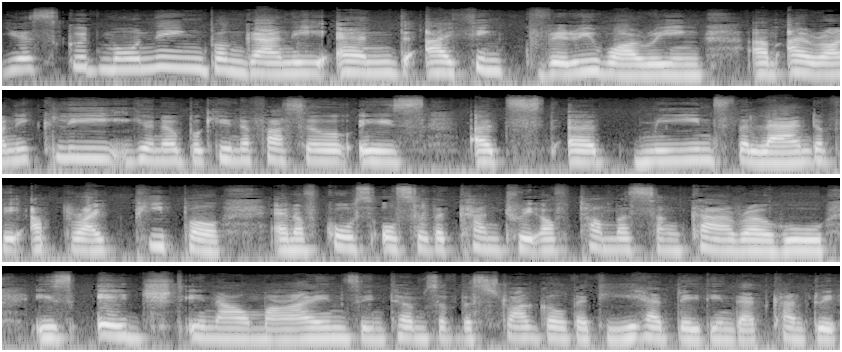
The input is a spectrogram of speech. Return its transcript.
Yes, good morning, Bongani, and I think very worrying. Um, ironically, you know, Burkina Faso is uh, means the land of the upright people, and of course also the country of Thomas Sankara, who is edged in our minds in terms of the struggle that he had led in that country.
